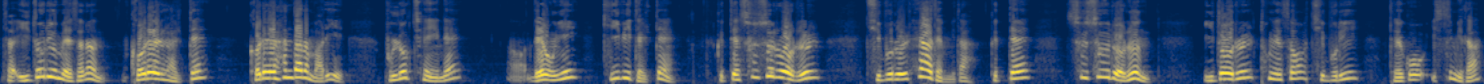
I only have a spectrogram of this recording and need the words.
자 이더리움에서는 거래를 할 때 거래를 한다는 말이 블록체인의 어, 내용이 기입이 될 때 그때 수수료를 지불을 해야 됩니다. 그때 수수료는 이더를 통해서 지불이 되고 있습니다.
